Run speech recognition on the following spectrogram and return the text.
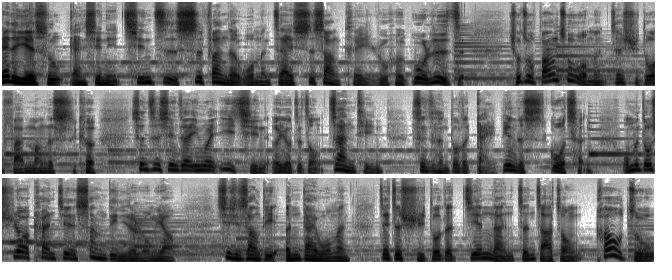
亲爱的耶稣，感谢你亲自示范了我们在世上可以如何过日子。求主帮助我们在许多繁忙的时刻，甚至现在因为疫情而有这种暂停，甚至很多的改变的过程，我们都需要看见上帝你的荣耀。谢谢上帝恩待我们，在这许多的艰难挣扎中，靠主，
